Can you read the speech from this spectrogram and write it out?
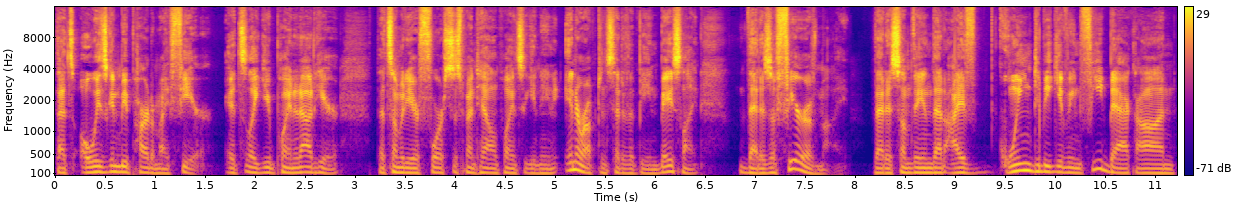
that's always going to be part of my fear. It's like you pointed out here that somebody are forced to spend talent points to get an interrupt instead of it being baseline. That is a fear of mine. That is something that I've going to be giving feedback on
